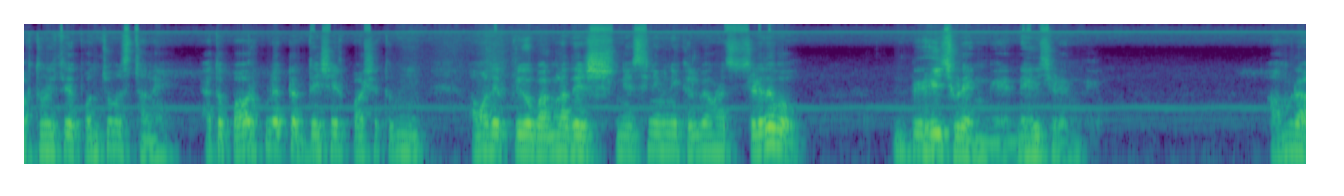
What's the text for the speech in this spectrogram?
অর্থনীতিতে পঞ্চম স্থানে। এত পাওয়ারফুল একটা দেশের পাশে তুমি আমাদের প্রিয় বাংলাদেশ নিয়ে সিনেমিনি খেলবে, আমরা ছেড়ে দেবো? নেহি ছেড়েঙ্গে নেহি ছেড়েঙ্গে আমরা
